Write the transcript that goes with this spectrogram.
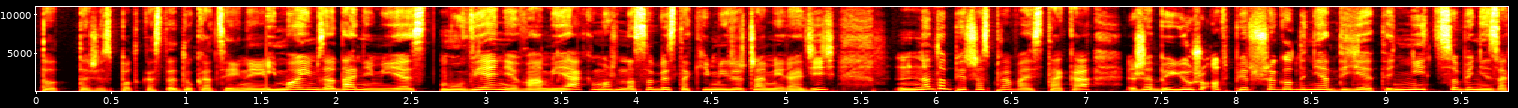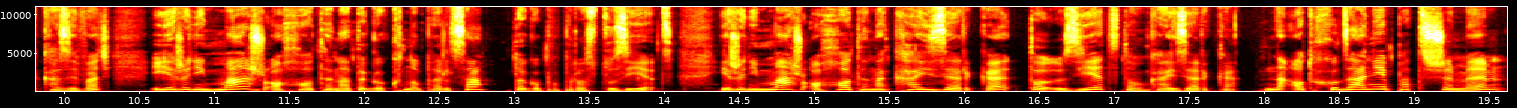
to też jest podcast edukacyjny i moim zadaniem jest mówienie wam, jak można sobie z takimi rzeczami radzić. No to pierwsza sprawa jest taka, żeby już od pierwszego dnia diety nic sobie nie zakazywać i jeżeli masz ochotę na tego knopelsa, to go po prostu zjedz. Jeżeli masz ochotę na kajzerkę, to zjedz tą kajzerkę. Na odchudzanie patrzymy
